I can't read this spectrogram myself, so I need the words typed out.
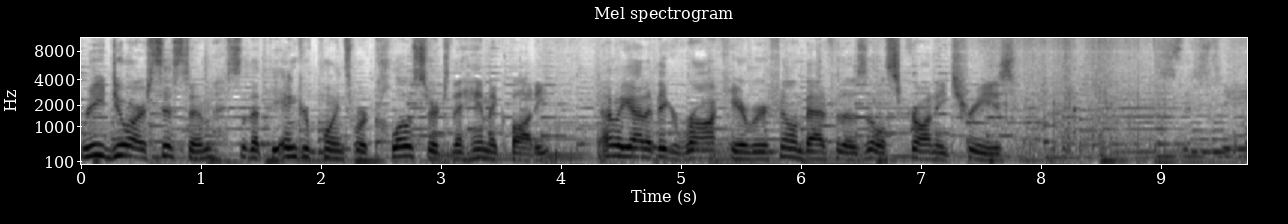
redo our system so that the anchor points were closer to the hammock body. Now we got a big rock here. We were feeling bad for those little scrawny trees. 16,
